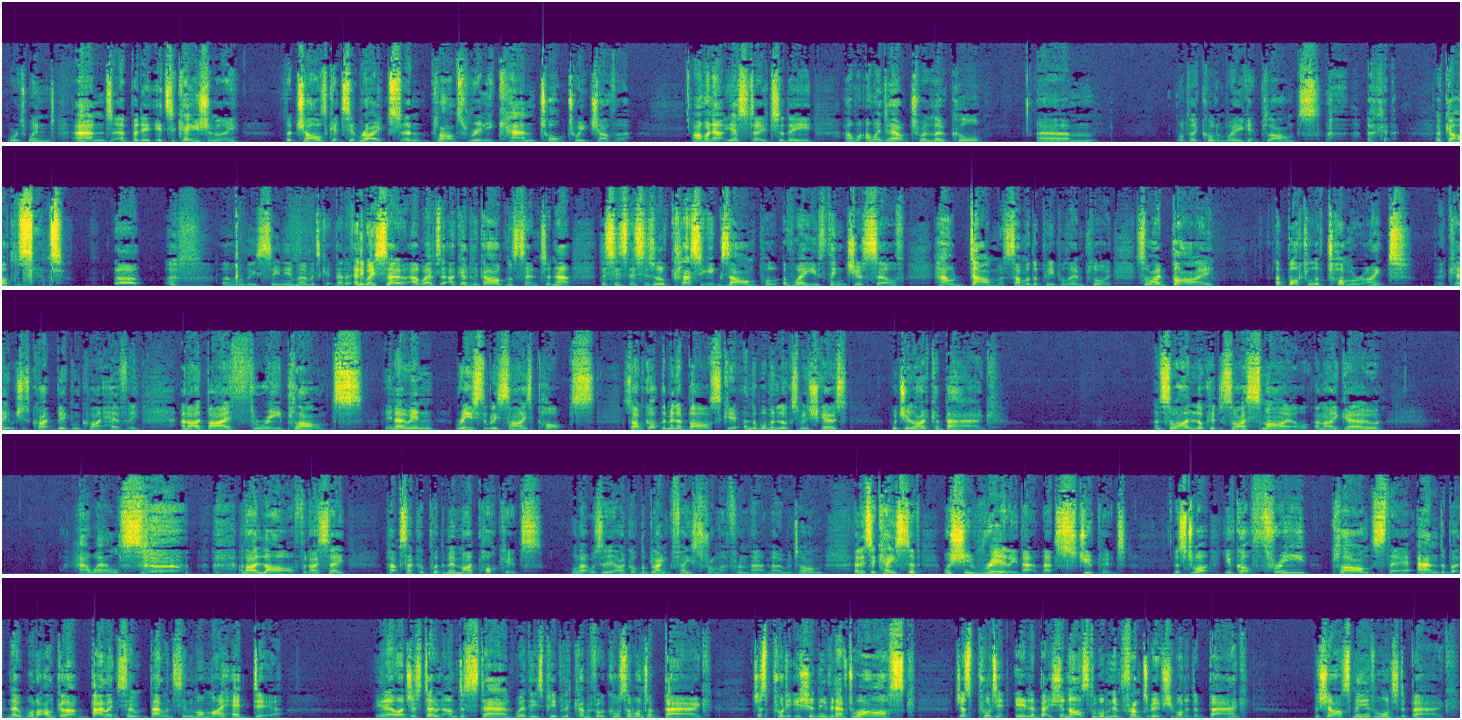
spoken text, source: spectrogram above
or it's wind. And uh, but it, it's occasionally that Charles gets it right, and plants really can talk to each other. I went out yesterday to the. I, w- I went out to a local. Um, what do they call them? Where you get plants, a garden centre. Oh, these senior moments get better. Anyway, so I, went to, I go to the garden centre. Now, this is this is a sort of classic example of where you think to yourself how dumb are some of the people they employ. So I buy a bottle of Tomorite, okay, which is quite big and quite heavy, and I buy three plants, you know, in reasonably sized pots. So I've got them in a basket, and the woman looks at me and she goes, "Would you like a bag?" And so I look at, so I smile and I go, "How else?" and I laugh and I say, "Perhaps I could put them in my pockets." Well, that was it. I got the blank face from her from that moment on. And it's a case of, was she really that, that stupid? As to what? You've got three plants there, and, but no, what, I'll go out balancing, balancing them on my head, dear. You know, I just don't understand where these people are coming from. Of course I want a bag. Just put it, you shouldn't even have to ask. Just put it in a bag. You shouldn't ask the woman in front of me if she wanted a bag. But she asked me if I wanted a bag.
